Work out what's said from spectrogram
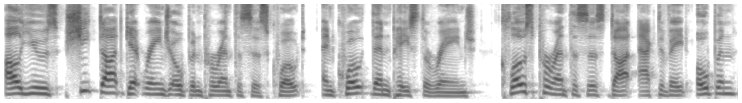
I'll use sheet.getRangeOpen parenthesis quote and quote then paste the range close parenthesis dot activate open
